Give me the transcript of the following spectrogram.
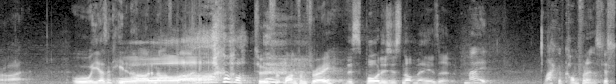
All right. Oh, he hasn't hit it hard enough, but two, one from three. This sport is just not me, is it? Mate, lack of confidence. Just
